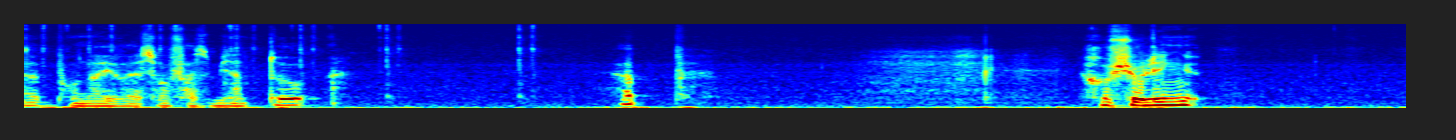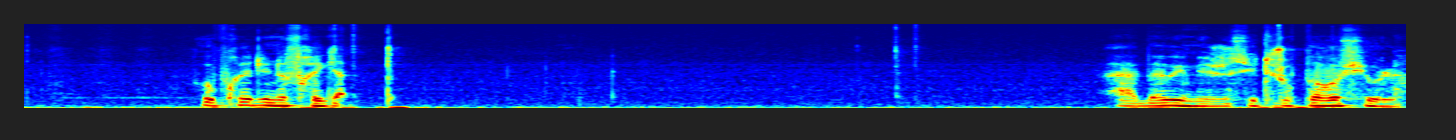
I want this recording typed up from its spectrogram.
Hop, on arrive à la surface bientôt. Hop. Refueling auprès d'une frégate. Ah bah oui, mais je suis toujours pas refuel.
